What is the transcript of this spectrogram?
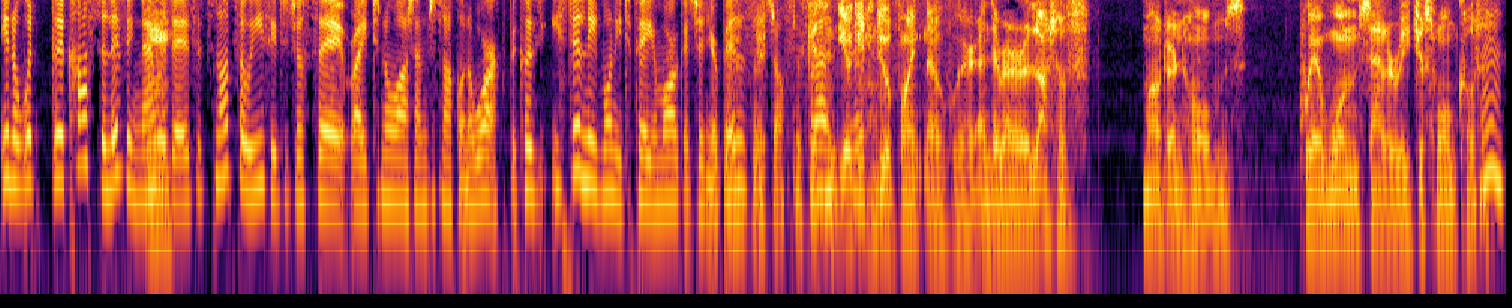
you know, with the cost of living mm. nowadays, mm. it's not so easy to just say, right, you know what, I'm just not going to work because you still need money to pay your mortgage and your bills mm. and stuff as getting, well. You're you know? getting to a point now where, and there are a lot of modern homes where one salary just won't cut it. Mm,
